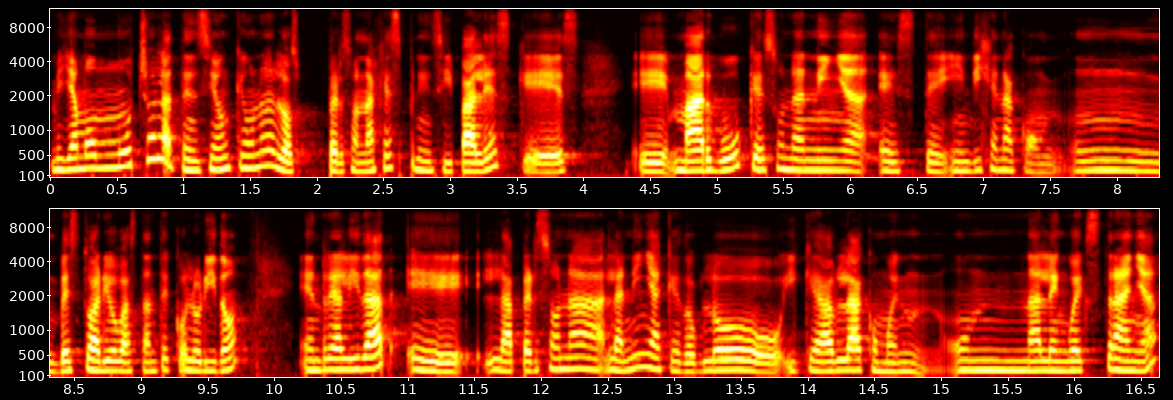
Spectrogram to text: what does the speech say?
Me llamó mucho la atención que uno de los personajes principales, que es eh, Margu, que es una niña este, indígena con un vestuario bastante colorido, en realidad eh, la persona, la niña que dobló y que habla como en una lengua extraña,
